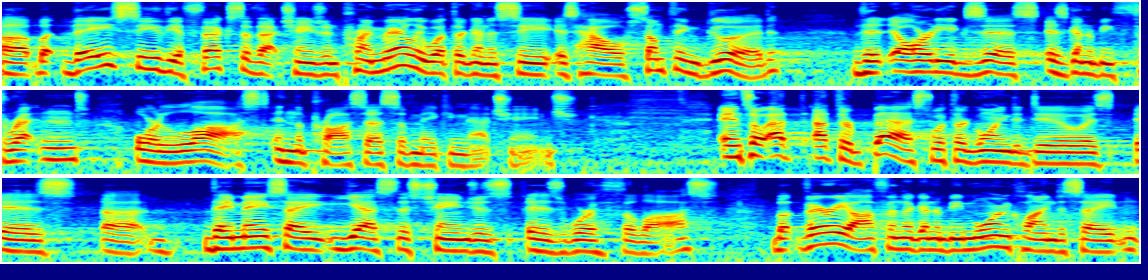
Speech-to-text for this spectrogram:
uh, but they see the effects of that change, and primarily what they're going to see is how something good that already exists is going to be threatened or lost in the process of making that change. And so, at, at their best, what they're going to do is, is uh, they may say, yes, this change is, is worth the loss. But very often, they're going to be more inclined to say,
